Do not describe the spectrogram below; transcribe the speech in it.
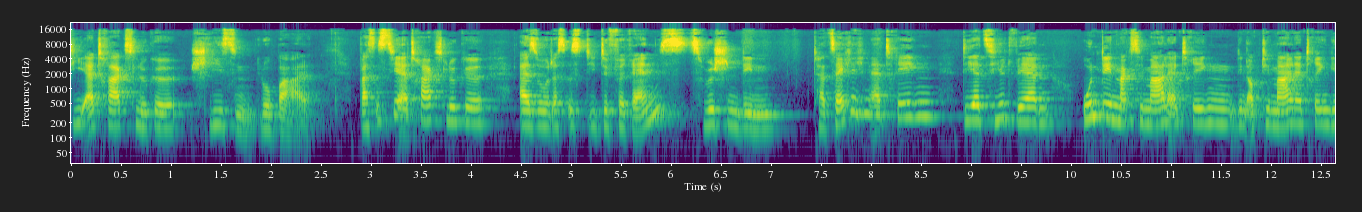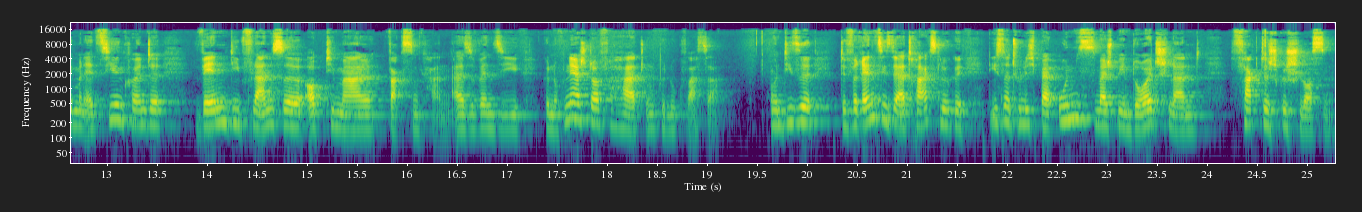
die Ertragslücke schließen global. Was ist die Ertragslücke? Also das ist die Differenz zwischen den tatsächlichen Erträgen, die erzielt werden, und den Maximalerträgen, den optimalen Erträgen, die man erzielen könnte, wenn die Pflanze optimal wachsen kann. Also wenn sie genug Nährstoffe hat und genug Wasser. Und diese Differenz, diese Ertragslücke, die ist natürlich bei uns, zum Beispiel in Deutschland, faktisch geschlossen.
